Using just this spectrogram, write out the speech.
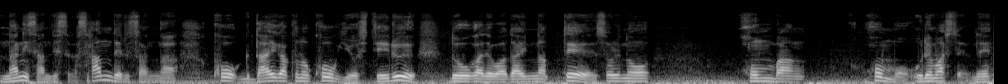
何さんでしたか、サンデルさんが、こう、大学の講義をしている動画で話題になって、それの本番、本も売れましたよね。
